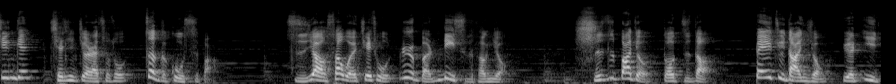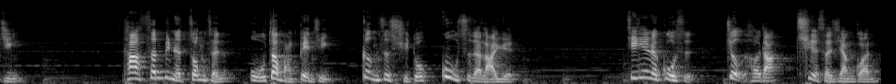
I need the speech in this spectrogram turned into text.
今天千信就来说说这个故事吧。只要稍微接触日本历史的朋友，十之八九都知道悲剧大英雄源义经。他身边的忠臣五藏坊变庆更是许多故事的来源。今天的故事就和他切身相关。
